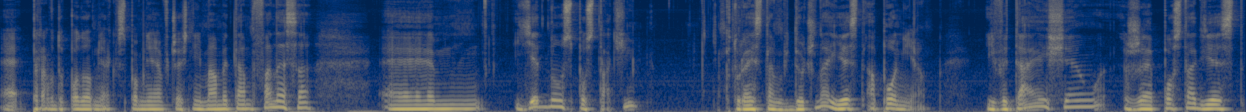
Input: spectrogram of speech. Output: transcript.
e, prawdopodobnie, jak wspomniałem wcześniej, mamy tam Fanesa. Jedną z postaci, która jest tam widoczna, jest Aponia. I wydaje się, że postać jest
